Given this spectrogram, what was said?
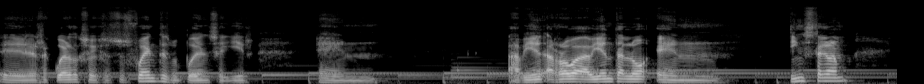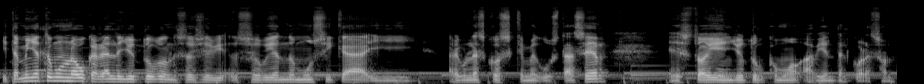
Les recuerdo que soy Jesús Fuentes. Me pueden seguir en arroba aviéntalo en Instagram. Y también ya tengo un nuevo canal de YouTube donde estoy subiendo música y algunas cosas que me gusta hacer. Estoy en YouTube como Avienta el Corazón.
